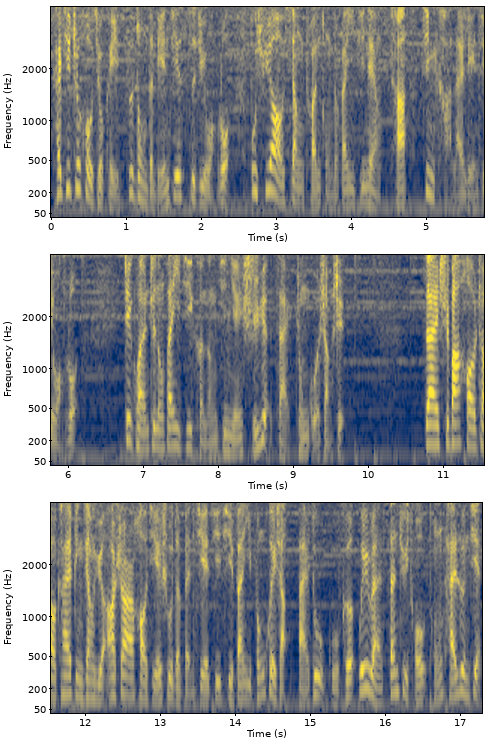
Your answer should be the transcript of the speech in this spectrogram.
开机之后就可以自动的连接 4G 网络，不需要像传统的翻译机那样插 SIM 卡来连接网络。这款智能翻译机可能今年十月在中国上市。在十八号召开并将于二十二号结束的本届机器翻译峰会上，百度、谷歌、微软三巨头同台论剑，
